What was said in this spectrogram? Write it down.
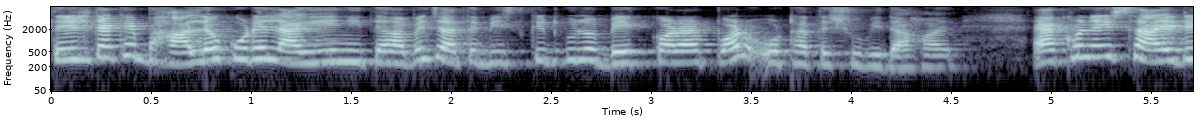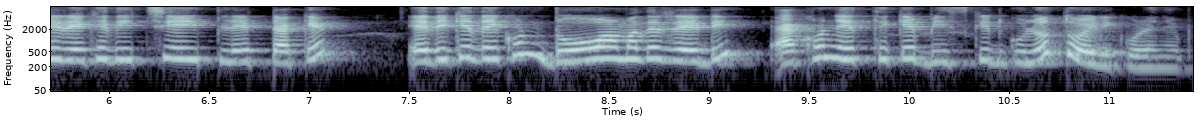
তেলটাকে ভালো করে লাগিয়ে নিতে হবে যাতে বিস্কিটগুলো বেক করার পর ওঠাতে সুবিধা হয়। এখন এই সাইডে রেখে দিচ্ছি এই প্লেটটাকে। এদিকে দেখুন ডো আমাদের রেডি। এখন এর থেকে বিস্কিটগুলো তৈরি করে নেব।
